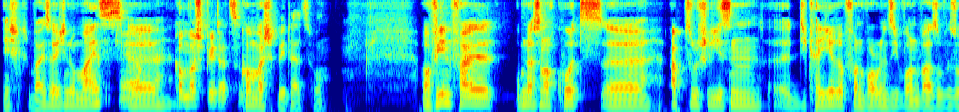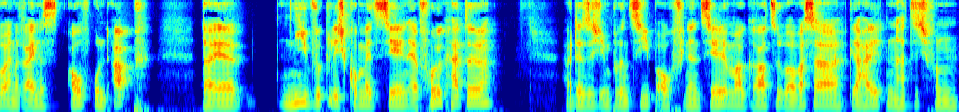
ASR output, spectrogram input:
Ich weiß, welchen du meinst. Ja, äh, kommen wir später zu. Kommen wir später zu. Auf jeden Fall, um das noch kurz äh, abzuschließen, äh, die Karriere von Warren Zevon war sowieso ein reines Auf und Ab. Da er nie wirklich kommerziellen Erfolg hatte, hat er sich im Prinzip auch finanziell immer gerade so über Wasser gehalten, hat sich von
